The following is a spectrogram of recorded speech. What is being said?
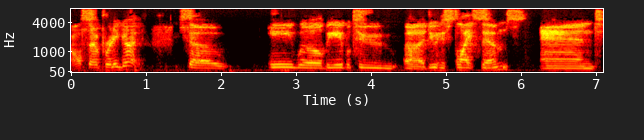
also pretty good. So he will be able to uh, do his flight sims and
